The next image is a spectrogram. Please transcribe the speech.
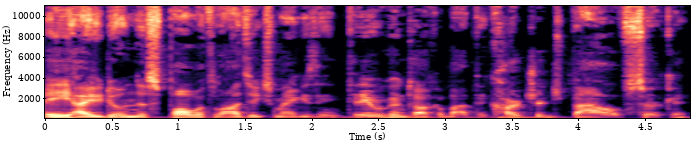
Hey, how you doing? This is Paul with Logix Magazine. Today we're going to talk about the cartridge valve circuit.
